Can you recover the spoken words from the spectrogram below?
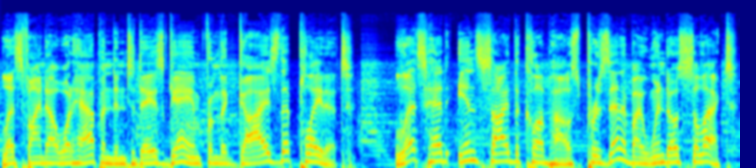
Let's find out what happened in today's game from the guys that played it. Let's head inside the clubhouse, presented by Windows Select.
